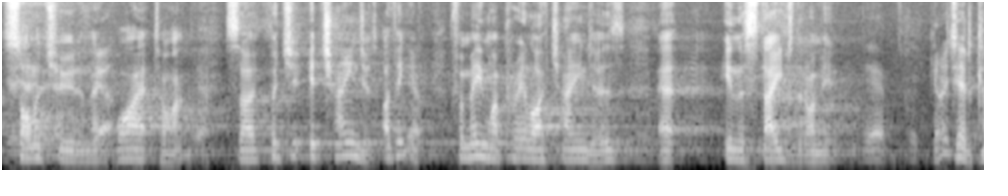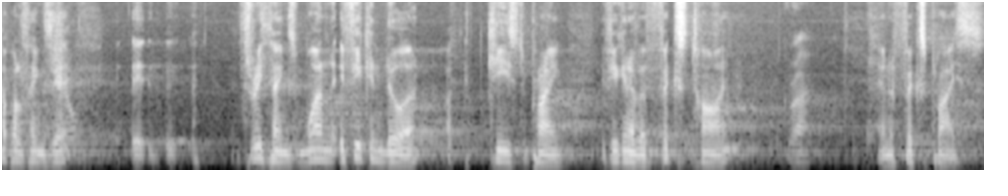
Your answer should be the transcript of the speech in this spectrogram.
solitude and that quiet time. So, but you, it changes. I think for me, my prayer life changes in the stage that I'm in. Yeah, Can I just add a couple of things there? Three things. One, if you can do it, uh, keys to praying. If you can have a fixed time Great. and a fixed place.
